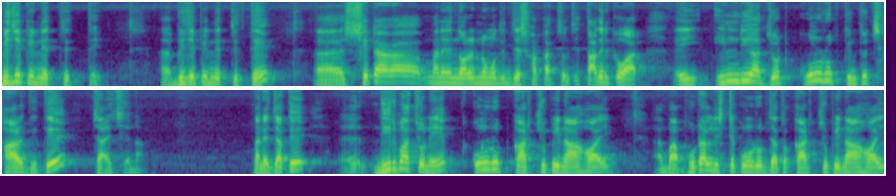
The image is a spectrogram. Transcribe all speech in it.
বিজেপির নেতৃত্বে। বিজেপির নেতৃত্বে সেটা মানে নরেন্দ্র মোদীর যে সরকার চলছে, তাদেরকেও আর এই ইন্ডিয়া জোট কোনোরূপ কিন্তু ছাড় দিতে চাইছে না। মানে যাতে নির্বাচনে কোনোরূপ কারচুপি না হয় বা ভোটার লিস্টে কোনোরূপ যাতে কারচুপি না হয়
